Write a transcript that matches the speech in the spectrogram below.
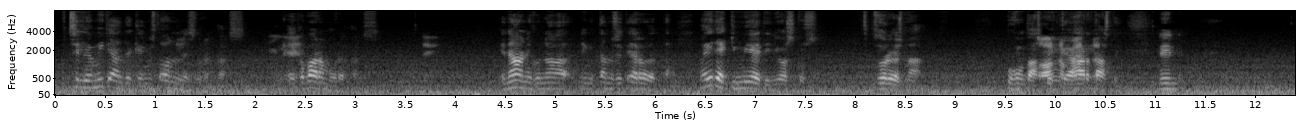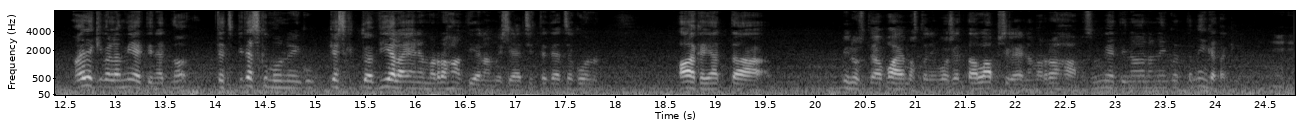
Mutta sillä ei ole mitään tekemistä onnellisuuden kanssa, Niin. eikä varmuuden kanssa. Niin. Ja nämä on niin nämä, niin tämmöiset erot, että mä itsekin mietin joskus, sori jos mä puhun taas Anna pitkään hartaasti, niin mä itsekin vielä mietin, että no, et pitäisikö mun niin keskittyä vielä enemmän rahan tienaamiseen, että sitten tiedätkö, kun aika jättää minusta ja vaimosta, niin voisi jättää lapsille enemmän rahaa. Mutta mä mietin aina, niin kuin, että minkä takia. Mm.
